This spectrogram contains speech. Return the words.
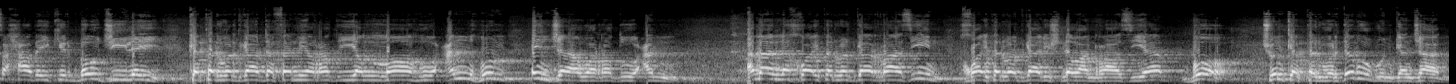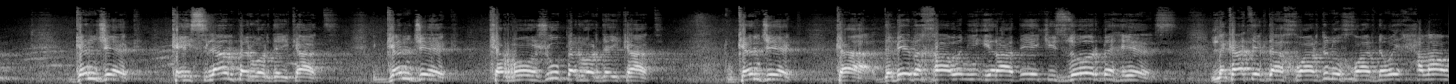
سەحابەی کرد بەو جیلەی کە پەروەردگار دەفەرمێ ڕەضی الله عنهم انجا وڕضوا عنه ئەمان لە خوای پەروەردگار ڕازین خوای پەروەردگاریش لەوان ڕازیە بۆ چونکە پەروەردە بووبوون گەنجان گەنجێک کە ئیسلام پەروەردەی کات گەنجێک کە ڕۆژوو پەروەردەی کات گەنجێک کە دەبێ بە خاوەنی ئیرادەیەکی زۆر بەهێز لە کاتێکدا خواردن و خواردنەوەی حەڵاڵ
